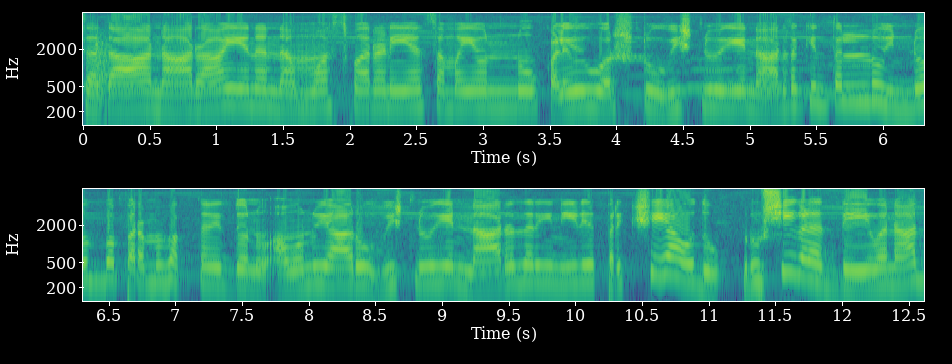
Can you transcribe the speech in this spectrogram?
ಸದಾ ನಾರಾಯಣ ನಮ್ಮ ಸ್ಮರಣೆಯ ಸಮಯವನ್ನು ಕಳೆಯುವಷ್ಟು ವಿಷ್ಣುವಿಗೆ ನಾರದಕ್ಕಿಂತಲೂ ಇನ್ನೊಬ್ಬ ಪರಮ ಭಕ್ತನಿದ್ದನು ಅವನು ಯಾರು? ವಿಷ್ಣುವಿಗೆ ನಾರದರಿಗೆ ನೀಡಿದ ಪರೀಕ್ಷೆ ಯಾವುದು? ಋಷಿಗಳ ದೇವನಾದ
